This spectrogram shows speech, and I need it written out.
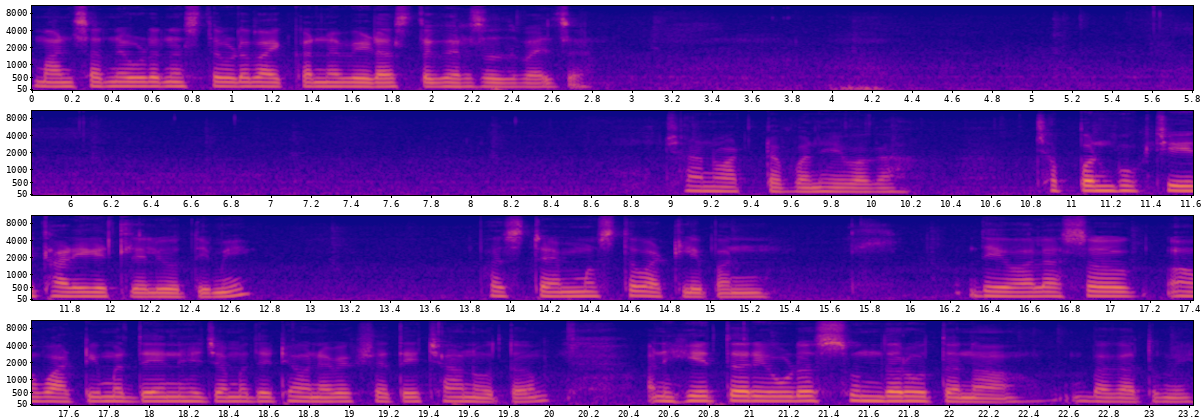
माणसांना एवढं नसतं एवढं बायकांना वेड असतं घर सजवायचं. छान वाटतं पण हे बघा. छप्पन भोगची थाळी घेतलेली होती मी. फर्स्ट टाईम मस्त वाटली पण. देवाला असं वाटीमध्ये आणि ह्याच्यामध्ये ठेवण्यापेक्षा ते छान होतं. आणि हे तर एवढं सुंदर होतं ना बघा तुम्ही.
